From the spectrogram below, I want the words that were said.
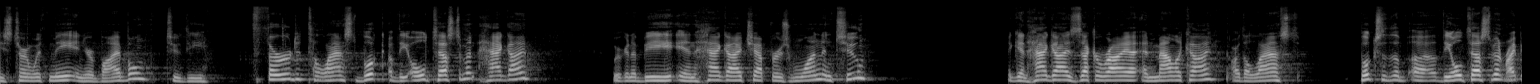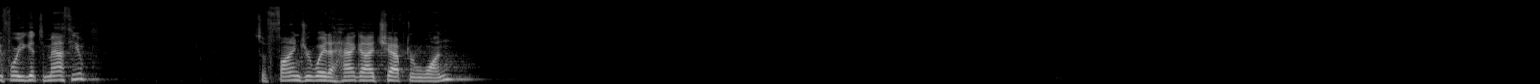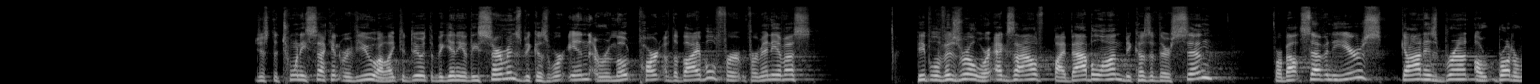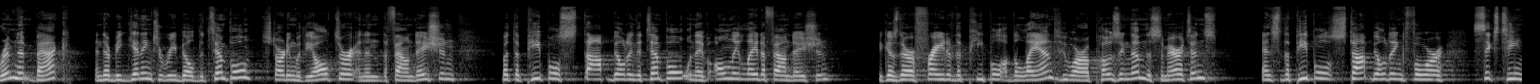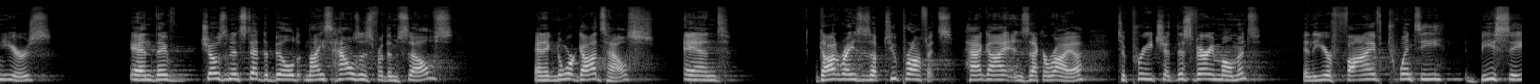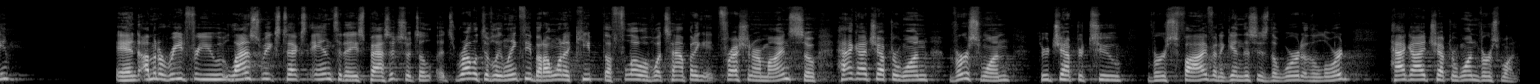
Please turn with me in your Bible to the third to last book of the Old Testament, Haggai. We're going to be in Haggai chapters 1 and 2. Again, Haggai, Zechariah, and Malachi are the last books of the, uh, the Old Testament right before you get to Matthew. So find your way to Haggai chapter 1. Just a 20 second review I like to do at the beginning of these sermons because we're in a remote part of the Bible for, for many of us. People of Israel were exiled by Babylon because of their sin for about 70 years. God has brought a, brought a remnant back, and they're beginning to rebuild the temple, starting with the altar and then the foundation. But the people stop building the temple when they've only laid a foundation because they're afraid of the people of the land who are opposing them, the Samaritans. And so the people stop building for 16 years and they've chosen instead to build nice houses for themselves and ignore God's house. And God raises up two prophets, Haggai and Zechariah, to preach at this very moment in the year 520 BC. And I'm going to read for you last week's text and today's passage. So it's, a, it's relatively lengthy, but I want to keep the flow of what's happening fresh in our minds. So Haggai chapter 1, verse 1 through chapter 2, verse 5. And again, this is the word of the Lord. Haggai chapter 1, verse 1.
